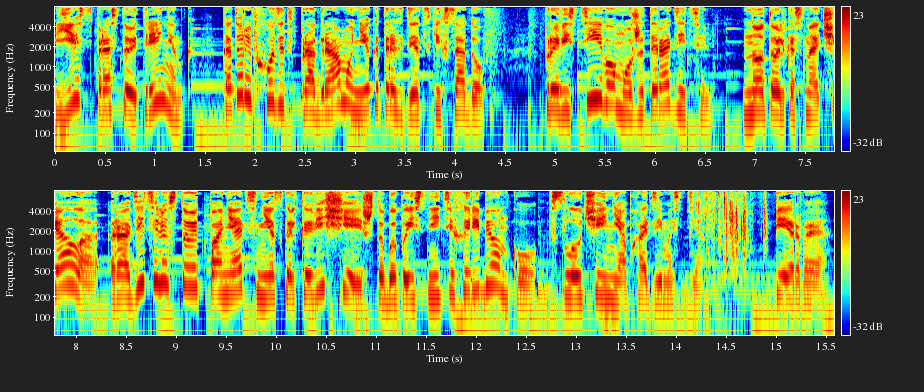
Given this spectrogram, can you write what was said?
Есть простой тренинг, который входит в программу некоторых детских садов. Провести его может и родитель. Но только сначала родителю стоит понять несколько вещей, чтобы пояснить их и ребенку в случае необходимости. Первое.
